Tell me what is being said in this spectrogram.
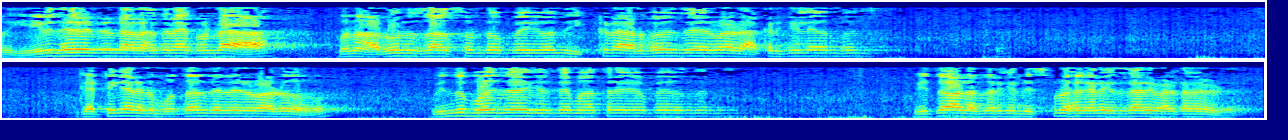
మనకి ఏ విధమైనటువంటి అర్హత లేకుండా మనం అరువులు శాస్తుంటే ఉపయోగం ఉంది? ఇక్కడ అనుభవించేవాడు అక్కడికి వెళ్ళి అనుభవించాడు గట్టిగా రెండు ముద్దలు తినేవాడు విందు భోజనానికి వెళ్తే మాత్రం ఏ ఉపయోగం ఉందండి మిగతా వాళ్ళందరికీ నిస్పృహ కలిగించడానికి వెళ్ళడమే వీడు.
